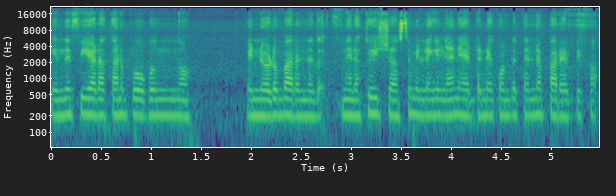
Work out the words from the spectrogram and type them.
ഇന്ന് ഫീ അടക്കാൻ പോകുന്നോ? എന്നോടും പറഞ്ഞത്. നിനക്ക് വിശ്വാസമില്ലെങ്കിൽ ഞാൻ ഏട്ടനെ കൊണ്ട് തന്നെ പറയിപ്പിക്കാം.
